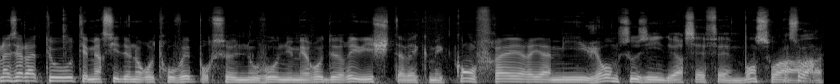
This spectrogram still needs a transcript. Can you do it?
Bonjour à toutes et merci de nous retrouver pour ce nouveau numéro de Rivicht avec mes confrères et amis Jérôme Souzy de RCFM. Bonsoir. Bonsoir.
